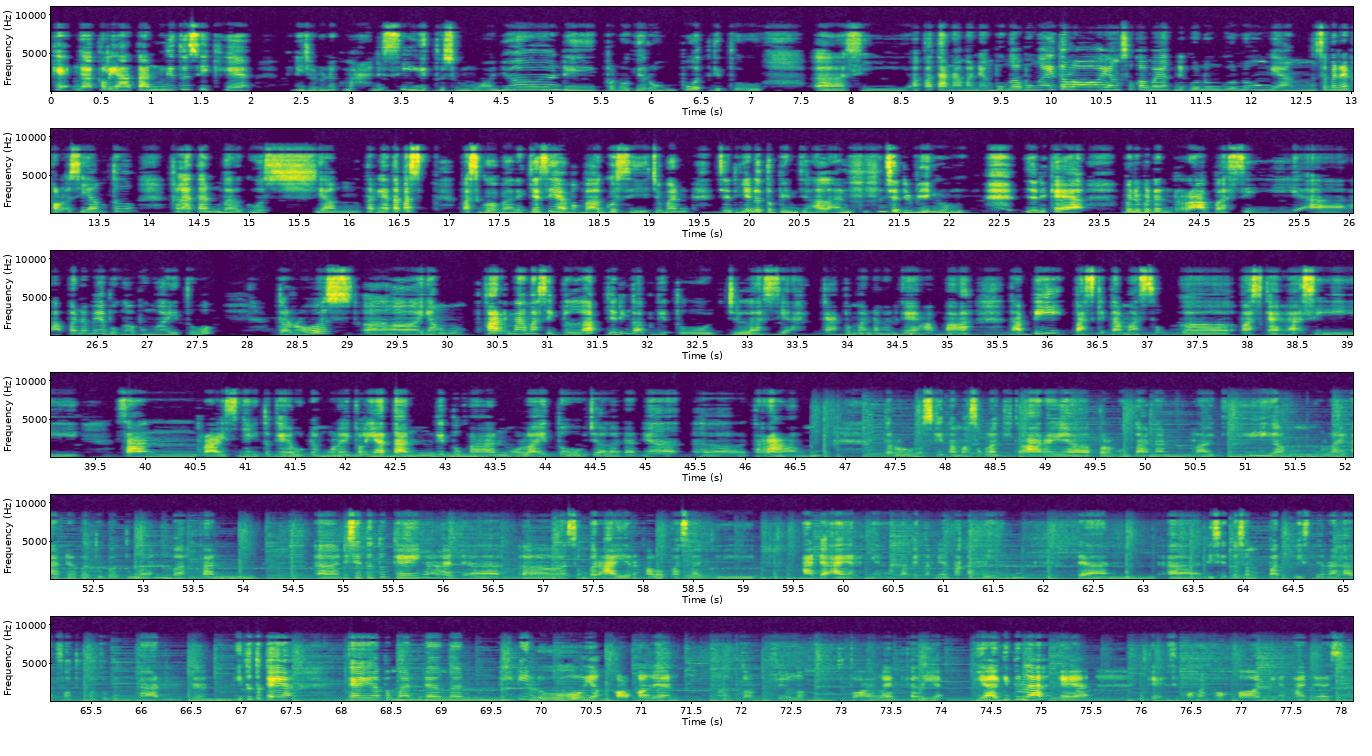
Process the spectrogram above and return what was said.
kayak nggak kelihatan gitu sih kayak ini jalurnya ke mana sih? gitu semuanya dipenuhi rumput gitu uh, si apa tanaman yang bunga-bunga itu loh yang suka banyak di gunung-gunung yang sebenarnya kalau siang tuh kelihatan bagus yang ternyata pas pas gue baliknya sih emang bagus sih cuman jadinya nutupin jalan jadi bingung. Jadi kayak bener-bener rabas si uh, apa namanya bunga-bunga itu terus uh, yang karena masih gelap jadi nggak begitu jelas ya kayak pemandangan kayak apa. Tapi pas kita masuk ke pas kayak si sunrise-nya itu kayak udah mulai kelihatan gitu kan mulai tuh jalanannya uh, terang terus kita masuk lagi ke area perhutanan lagi yang mulai ada batu-batuan bahkan uh, di situ tuh kayaknya ada uh, sumber air kalau pas lagi ada airnya tapi ternyata kering. Dan uh, di situ sempat istirahat foto-foto bentar dan itu tuh kayak kayak pemandangan ini loh yang kalau kalian nonton film Twilight kali ya? Ya gitulah kayak pohon-pohon yang ada si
